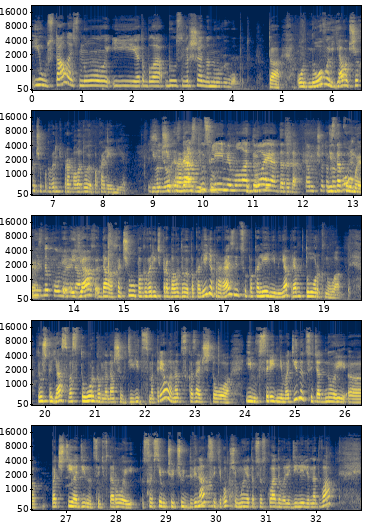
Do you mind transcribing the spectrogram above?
и усталость, но и это была, был совершенно новый опыт. Да. Он новый. Я вообще хочу поговорить про молодое поколение. И вообще Зелё- про Здравствуй, разницу. племя молодое. Да-да-да. Там что-то Незнакомое. незнакомое, Э, да. Я, да, хочу поговорить про молодое поколение, про разницу поколений. Меня прям торкнуло. Потому что я с восторгом на наших девиц смотрела. Надо сказать, что им в среднем 11, одной э, почти 11, второй совсем чуть-чуть 12. И, в общем, мы это все складывали, делили на два.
